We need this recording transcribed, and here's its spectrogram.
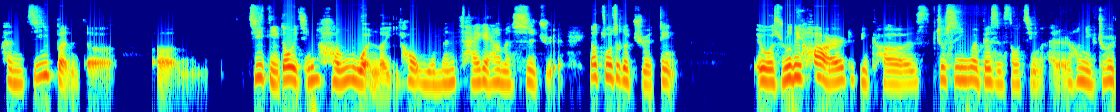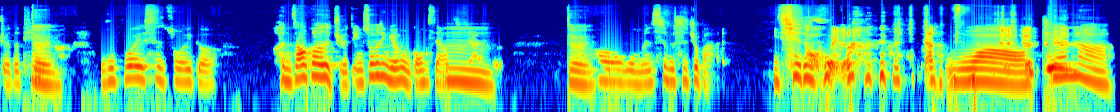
很基本的呃基底都已经很稳了以后，我们才给他们视觉要做这个决定。It was really hard because 就是因为 business 都进来了，然后你就会觉得天哪，我会不会是做一个很糟糕的决定？说不定原本公司要起来的，嗯，对，然后我们是不是就把一切都毁了？哇，天哪！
